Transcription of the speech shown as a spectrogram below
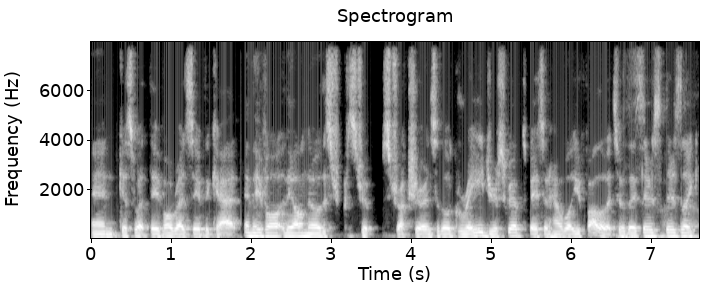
and guess what? They've all read Save the Cat, and they've all they all know the strip structure, and so they'll grade your script based on how well you follow it. So that there's there's like,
